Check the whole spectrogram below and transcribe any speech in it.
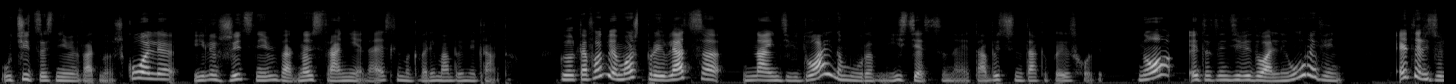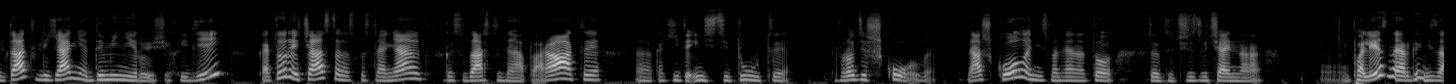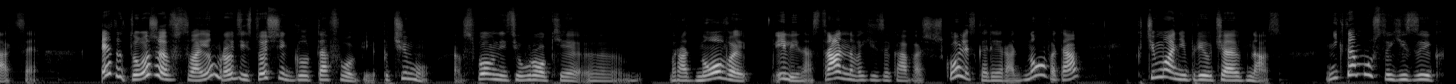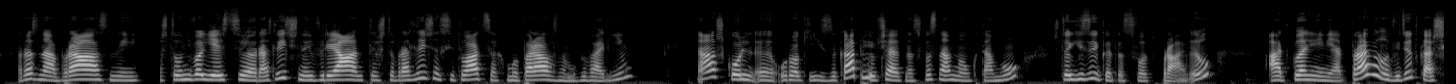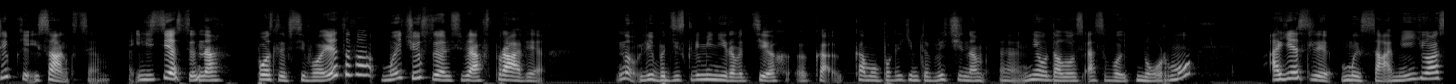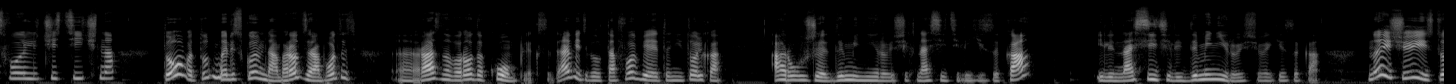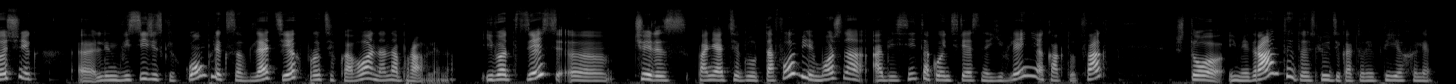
учиться с ними в одной школе или жить с ними в одной стране, да, если мы говорим об иммигрантах. Глотофобия может проявляться на индивидуальном уровне, естественно, это обычно так и происходит. Но этот индивидуальный уровень – это результат влияния доминирующих идей, которые часто распространяют государственные аппараты, э, какие-то институты, вроде школы. Да, школа, несмотря на то, что это чрезвычайно полезная организация, это тоже в своем роде источник глотофобии. Почему? Вспомните уроки э, родного или иностранного языка в вашей школе, скорее родного, да, к чему они приучают нас? Не к тому, что язык разнообразный, что у него есть различные варианты, что в различных ситуациях мы по-разному говорим. Да, школьные уроки языка приучают нас в основном к тому, что язык это свод правил, а отклонение от правила ведет к ошибке и санкциям. И, естественно, после всего этого мы чувствуем себя вправе ну, либо дискриминировать тех, кому по каким-то причинам э, не удалось освоить норму, А если мы сами ее освоили частично, то вот тут мы рискуем, наоборот, заработать э, разного рода комплексы, да, ведь глотофобия это не только оружие доминирующих носителей языка или носителей доминирующего языка, но еще и источник э, лингвистических комплексов для тех, против кого она направлена. И вот здесь э, через понятие глотофобии можно объяснить такое интересное явление, как тот факт, что иммигранты, то есть люди, которые приехали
